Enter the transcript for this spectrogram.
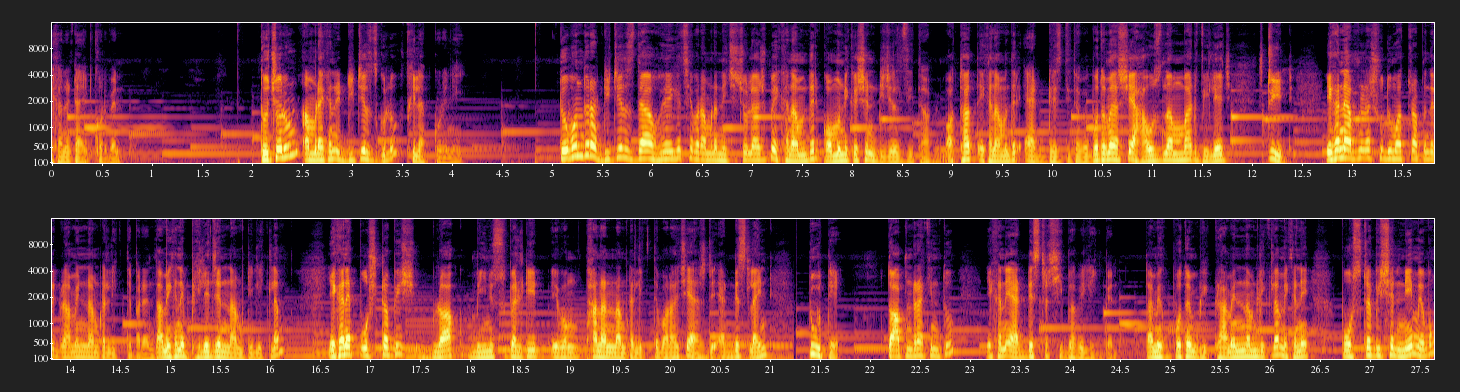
এখানে টাইপ করবেন। তো চলুন আমরা এখানে ডিটেলসগুলো ফিল আপ করে নিই। তো বন্ধুরা ডিটেলস দেওয়া হয়ে গেছে, এবার আমরা নিচে চলে আসব। এখানে আমাদের কমিউনিকেশন ডিটেলস দিতে হবে, অর্থাৎ এখানে আমাদের অ্যাড্রেস দিতে হবে। প্রথমে আসে হাউস নাম্বার ভিলেজ স্ট্রিট এখানে আপনারা শুধুমাত্র আপনাদের গ্রামের নামটা লিখতে পারেন। তো আমি এখানে ভিলেজের নামটি লিখলাম। এখানে পোস্ট অফিস ব্লক মিউনিসিপ্যালিটির এবং থানার নামটা লিখতে বলা হয়েছে অ্যাড্রেস লাইন টুতে তো আপনারা কিন্তু এখানে অ্যাড্রেসটা ঠিকভাবে লিখবেন। তো আমি প্রথমে গ্রামের নাম লিখলাম, এখানে পোস্ট অফিসের নেম এবং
